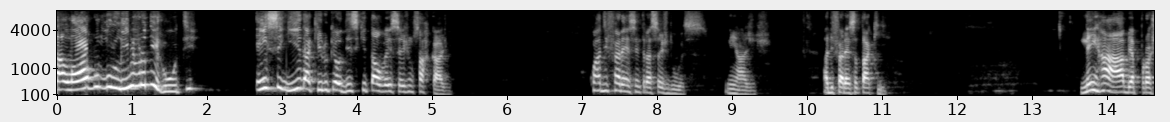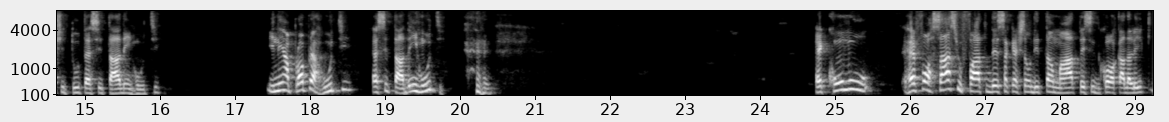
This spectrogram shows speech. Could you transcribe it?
Está logo no livro de Ruth, em seguida aquilo que eu disse que talvez seja um sarcasmo. Qual a diferença entre essas duas linhagens? A diferença está aqui. nem Raabe, a prostituta, é citada em Ruth, e nem a própria Ruth é citada em Ruth. é como reforçasse o fato dessa questão de Tamar ter sido colocada ali. Que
